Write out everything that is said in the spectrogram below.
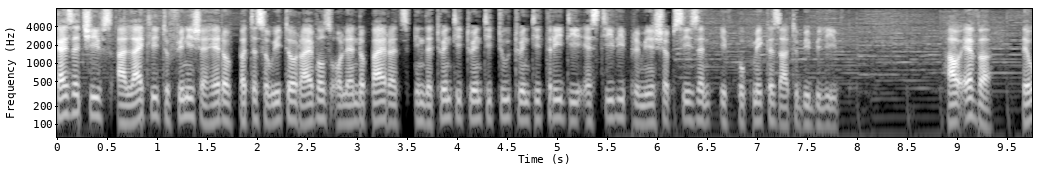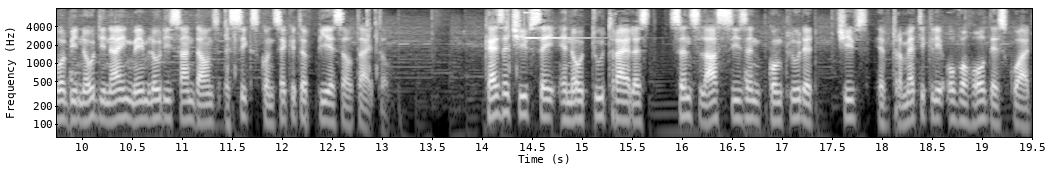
Kaizer Chiefs are likely to finish ahead of Soweto rivals Orlando Pirates in the 2022-23 DStv Premiership season if bookmakers are to be believed. However, there will be no denying Mamelodi Sundowns a sixth consecutive PSL title. Kaizer Chiefs say NO2 trialist, since last season concluded, Chiefs have dramatically overhauled their squad,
